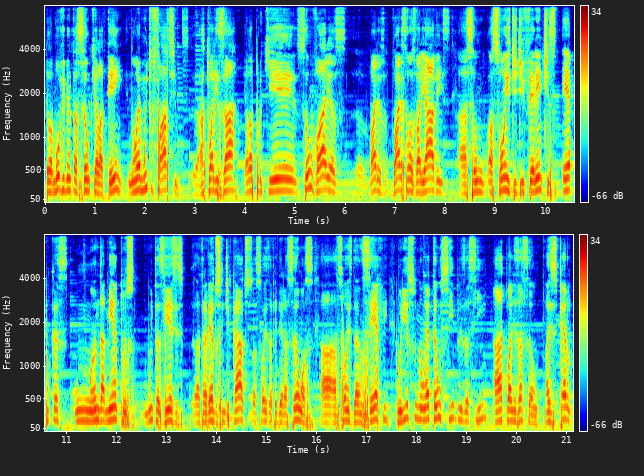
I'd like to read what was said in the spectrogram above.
pela movimentação que ela tem, não é muito fácil eh, atualizar ela porque são várias várias, várias são as variáveis, ah, são ações de diferentes épocas, com andamentos muitas vezes através dos sindicatos, ações da federação, as, ações da ANSEF, por isso não é tão simples assim a atualização. Mas espero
